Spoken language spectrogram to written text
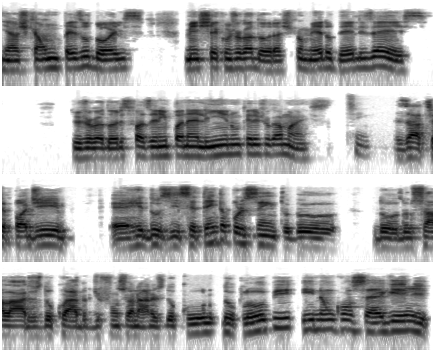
E acho que é um peso dois mexer com o jogador. Acho que o medo deles é esse. De os jogadores fazerem panelinha e não querer jogar mais. Sim. Exato. Você pode é, reduzir 70% do, do, dos salários do quadro de funcionários do, do clube e não consegue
